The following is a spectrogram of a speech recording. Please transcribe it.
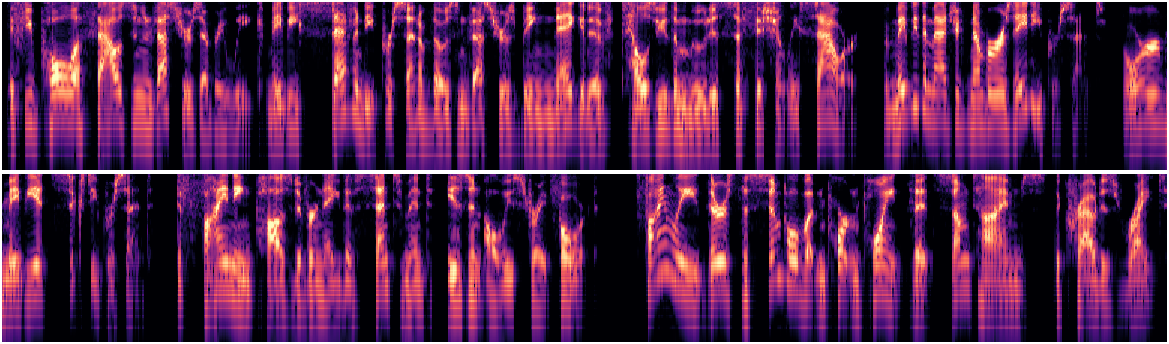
If you poll a thousand investors every week, maybe 70% of those investors being negative tells you the mood is sufficiently sour. But maybe the magic number is 80%, or maybe it's 60%. Defining positive or negative sentiment isn't always straightforward. Finally, there's the simple but important point that sometimes the crowd is right.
